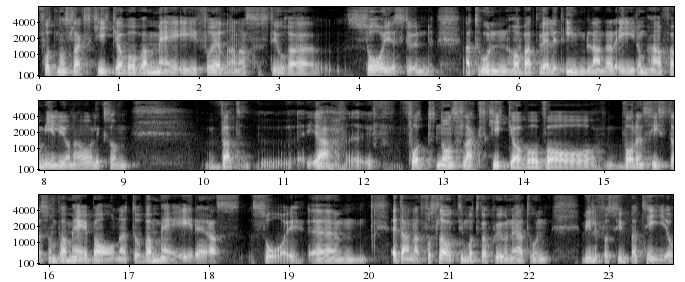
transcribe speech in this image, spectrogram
fått någon slags kick av att vara med i föräldrarnas stora sorgestund. Att hon har varit väldigt inblandad i de här familjerna och liksom varit, ja, fått någon slags kick av att vara, vara den sista som var med barnet och var med i deras sorg. Um, ett annat förslag till motivation är att hon ville få sympatier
